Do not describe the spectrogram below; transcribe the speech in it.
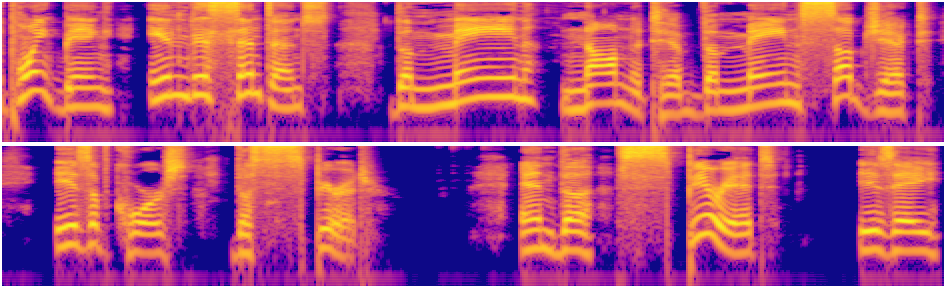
the point being, in this sentence, the main nominative, the main subject, is of course the spirit, and the spirit is a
